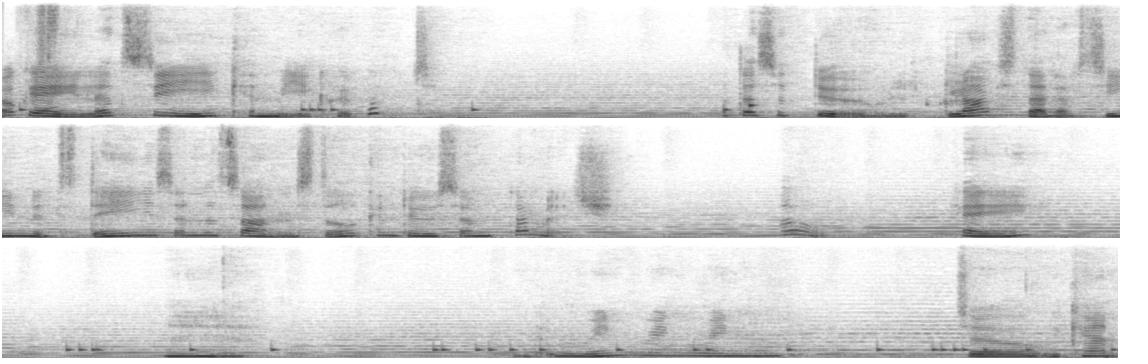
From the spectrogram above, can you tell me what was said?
Okay, let's see. Can we equip it? What does it do? Gloves that have seen its days in the sun still can do some damage. Oh, okay. Uh, ring, ring, ring. So we can't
